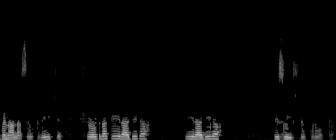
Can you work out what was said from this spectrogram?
ਬਨਾਨਾ ਸਿਲਕ ਦੇ ਵਿੱਚ ਸ਼ਰਟ ਦਾ ਘੇਰ ਆ ਜਾਏਗਾ ਘੇਰ ਆ ਜਾਏਗਾ ਤੇ ਸਲੀਵਸ ਦੇ ਉੱਪਰ ਵਰਕ ਆ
